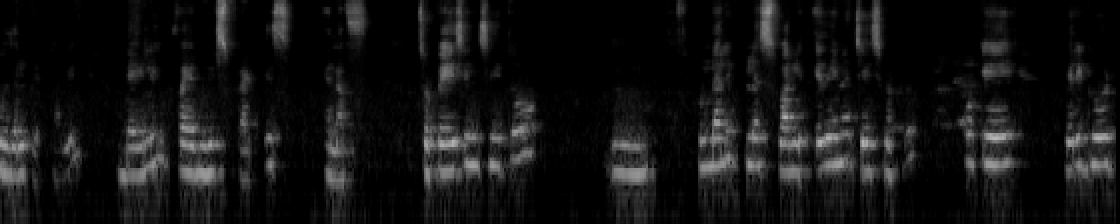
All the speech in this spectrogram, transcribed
మొదలు పెట్టాలి. Daily five minutes practice enough. So పేషెన్సీతో ఉండాలి. ప్లస్ వాళ్ళు ఏదైనా చేసినప్పుడు okay very good.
